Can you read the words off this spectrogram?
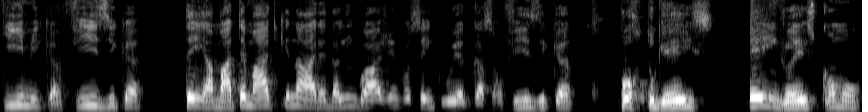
química, física, tem a matemática, e na área da linguagem, você inclui educação física, português e inglês como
